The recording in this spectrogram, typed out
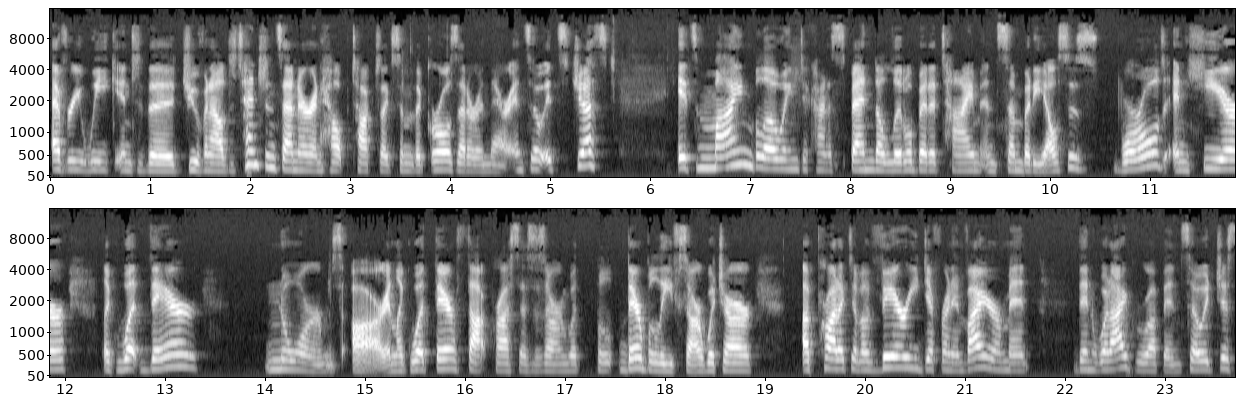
every week into the juvenile detention center and help talk to like some of the girls that are in there. And so it's just it's mind blowing to kind of spend a little bit of time in somebody else's world and hear like what their norms are and like what their thought processes are and what be- their beliefs are, which are a product of a very different environment than what I grew up in. So it just,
